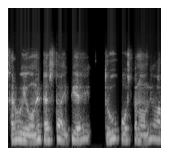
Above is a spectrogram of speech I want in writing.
Sir, we only test the API through Postman only, or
